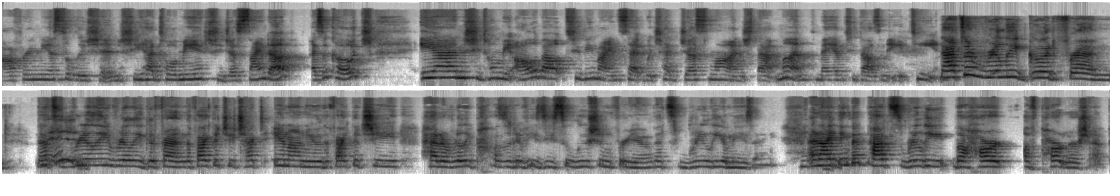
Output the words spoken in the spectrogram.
offering me a solution. She had told me she just signed up as a coach and she told me all about 2B Mindset, which had just launched that month, May of 2018. That's a really good friend. That's really, really good friend. The fact that she checked in on you, the fact that she had a really positive, easy solution for you, that's really amazing. Mm-hmm. And I think that that's really the heart of partnership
